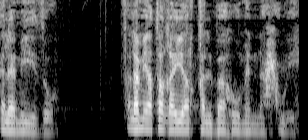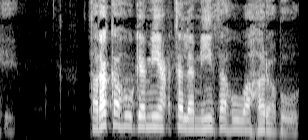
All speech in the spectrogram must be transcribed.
تلاميذه فلم يتغير قلبه من نحوه. تركه جميع تلاميذه وهربوا.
